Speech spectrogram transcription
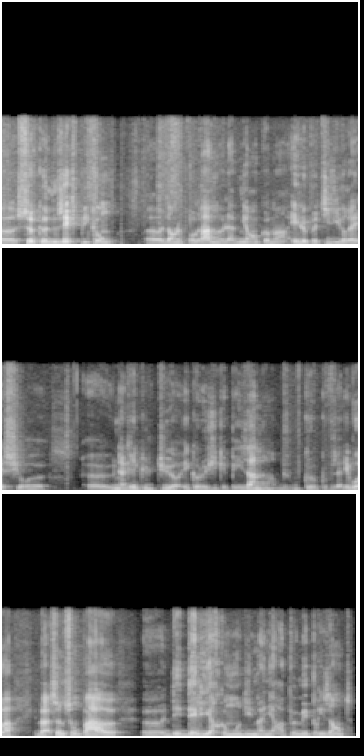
euh, ce que nous expliquons euh, dans le programme L'avenir en commun et le petit livret sur euh, une agriculture écologique et paysanne, hein, que, vous allez voir, eh ben, ce ne sont pas des délires, comme on dit de manière un peu méprisante,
